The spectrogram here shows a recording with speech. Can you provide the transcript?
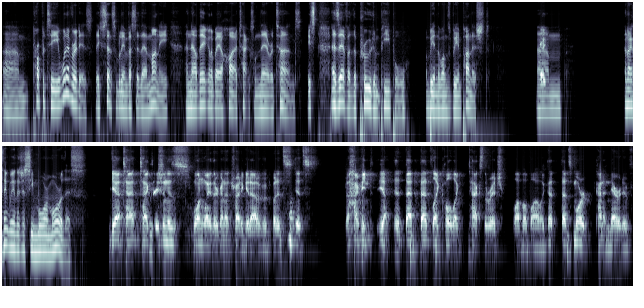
um, property, whatever it is. They've sensibly invested their money, and now they're going to pay a higher tax on their returns. It's as ever the prudent people are being the ones being punished. Right. Um, and I think we're going to just see more and more of this. Yeah, ta- taxation is one way they're going to try to get out of it, but it's it's. I mean, yeah, it, that that like whole like tax the rich, blah blah blah, like that. That's more kind of narrative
